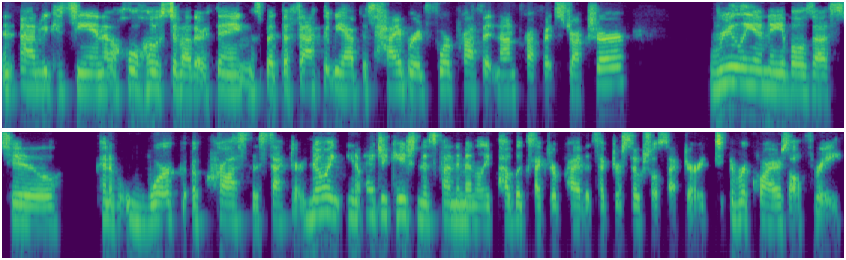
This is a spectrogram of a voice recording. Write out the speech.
and advocacy and a whole host of other things. But the fact that we have this hybrid for profit nonprofit structure really enables us to kind of work across the sector. Knowing you know education is fundamentally public sector private sector social sector. It, it requires all three.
